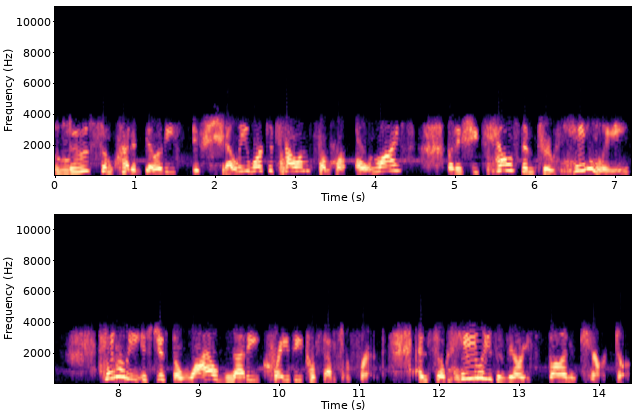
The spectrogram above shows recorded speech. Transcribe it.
lose some credibility if Shelley were to tell them from her own life. But if she tells them through Haley, Haley is just a wild, nutty, crazy professor friend. And so Haley's a very fun character.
